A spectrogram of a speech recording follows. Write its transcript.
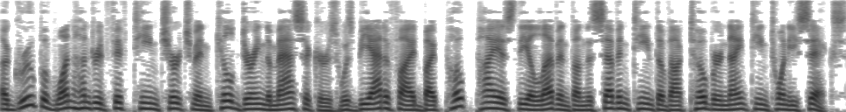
A group of 115 churchmen killed during the massacres was beatified by Pope Pius XI on 17 October 1926.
